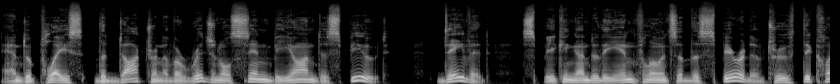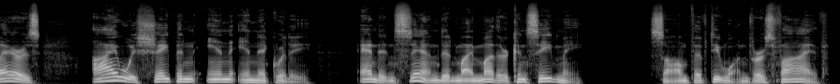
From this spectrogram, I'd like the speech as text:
and to place the doctrine of original sin beyond dispute, David, speaking under the influence of the Spirit of truth, declares, I was shapen in iniquity, and in sin did my mother conceive me. Psalm 51, verse 5.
